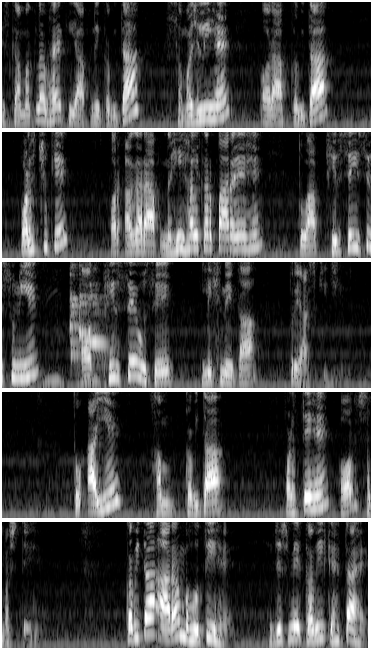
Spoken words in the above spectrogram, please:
इसका मतलब है कि आपने कविता समझ ली है और आप कविता पढ़ चुके और अगर आप नहीं हल कर पा रहे हैं तो आप फिर से इसे सुनिए और फिर से उसे लिखने का प्रयास कीजिए। तो आइए हम कविता पढ़ते हैं और समझते हैं। कविता आरंभ होती है, जिसमें कवि कहता है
